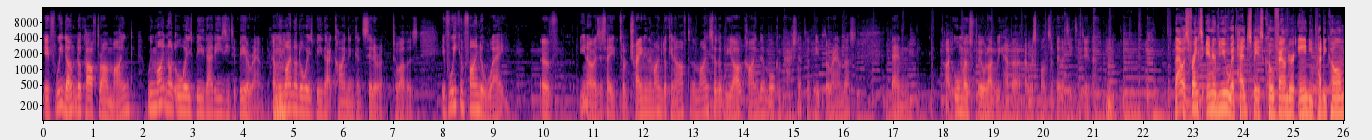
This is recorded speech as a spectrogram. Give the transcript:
If we don't look after our mind, we might not always be that easy to be around, and mm. we might not always be that kind and considerate to others. If we can find a way of, you know, as I say, sort of training the mind, looking after the mind, so that we are kinder, more compassionate to the people around us, then I almost feel like we have a, a responsibility to do that. Mm. That was Frank's interview with Headspace co founder Andy Puddicombe.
